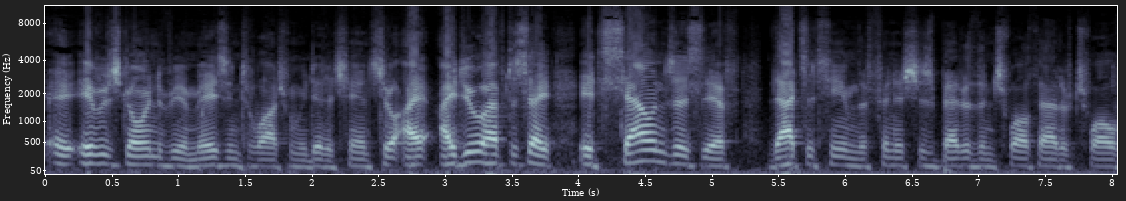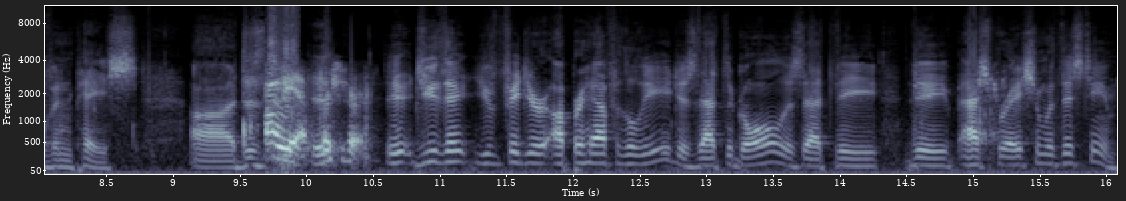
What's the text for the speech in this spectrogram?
I, it was going to be amazing to watch when we did a chance to. I, I do have to say, it sounds as if that's a team that finishes better than 12th out of 12 in pace. Uh, does, Oh, yeah, for sure. Do you think you figure upper half of the lead? Is that the goal? Is that the the aspiration with this team?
